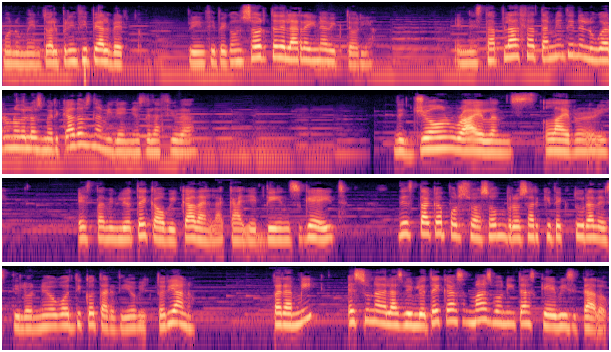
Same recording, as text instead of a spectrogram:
monumento al príncipe Alberto, príncipe consorte de la reina Victoria. En esta plaza también tiene lugar uno de los mercados navideños de la ciudad. The John Rylands Library. Esta biblioteca, ubicada en la calle Dean's Gate, destaca por su asombrosa arquitectura de estilo neogótico tardío victoriano. Para mí, es una de las bibliotecas más bonitas que he visitado,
